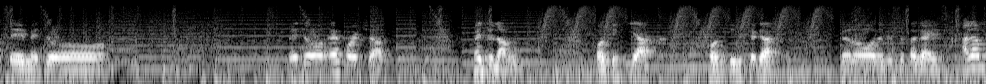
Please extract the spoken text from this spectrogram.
Kasi medyo medyo effort siya. Medyo lang konting iyak, konting saga. Pero nandito ta guys. Alam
